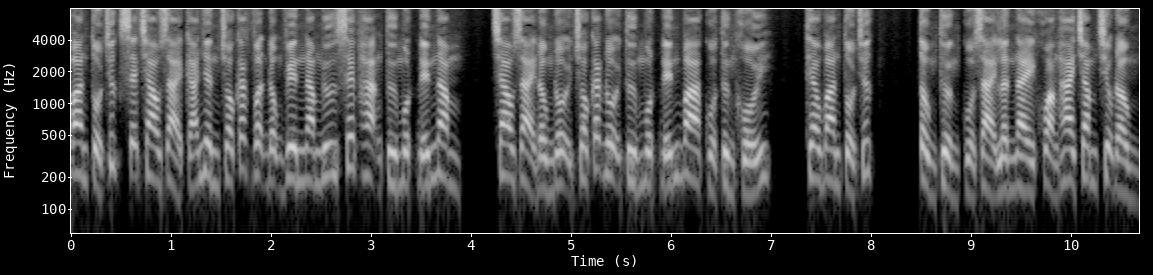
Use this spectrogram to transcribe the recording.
ban tổ chức sẽ trao giải cá nhân cho các vận động viên nam nữ xếp hạng từ 1 đến 5, trao giải đồng đội cho các đội từ 1 đến 3 của từng khối. Theo ban tổ chức, tổng thưởng của giải lần này khoảng 200 triệu đồng.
